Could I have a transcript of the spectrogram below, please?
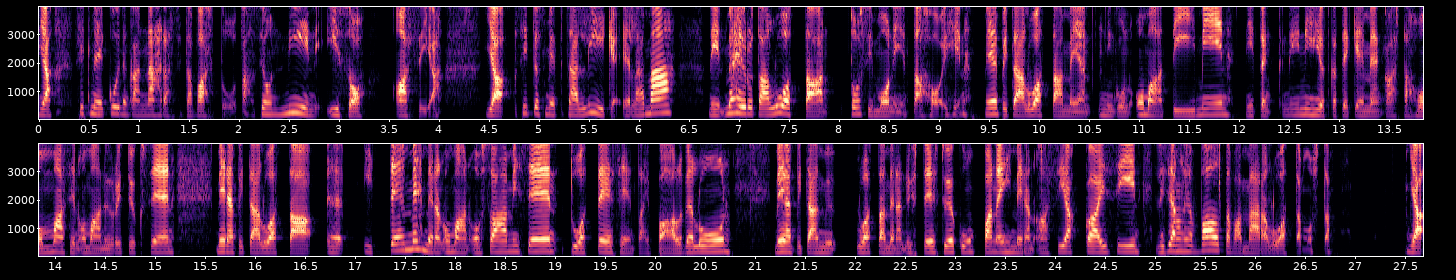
Ja sitten me ei kuitenkaan nähdä sitä vastuuta. Se on niin iso asia. Ja sitten jos mietitään liike-elämää, niin me joudutaan luottaa tosi moniin tahoihin. Meidän pitää luottaa meidän niin kuin, omaan tiimiin, niiden, niihin, jotka tekee meidän kanssa hommaa sen omaan yritykseen. Meidän pitää luottaa ö, itteemme, meidän omaan osaamiseen, tuotteeseen tai palveluun. Meidän pitää my- luottaa meidän yhteistyökumppaneihin, meidän asiakkaisiin. Eli siellä on ihan valtava määrä luottamusta. Ja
